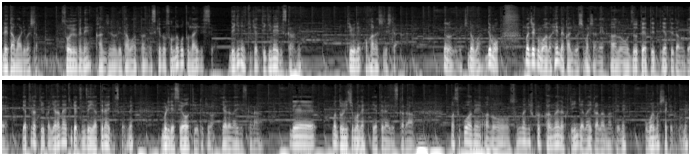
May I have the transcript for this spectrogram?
レターもありました。そういうね、感じのレタもあったんですけど、そんなことないですよ。できないときはできないですからね。っていうね、お話でした。なのでね、昨日は、でも、まあ、ジャックもあの変な感じはしましたね。あの、ずっとやって、やってたので、やってたっていうか、やらないときは全然やってないですけどね。無理ですよっていうときはやらないですから。で、まあ、土日もね、やってないですから、まあ、そこはね、あの、そんなに深く考えなくていいんじゃないかななんてね、思いましたけどもね。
